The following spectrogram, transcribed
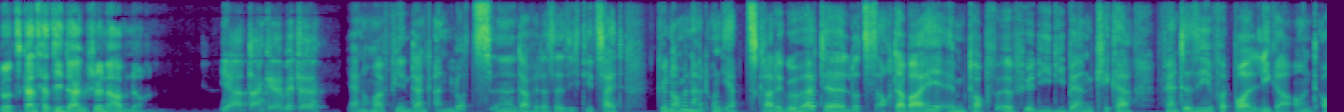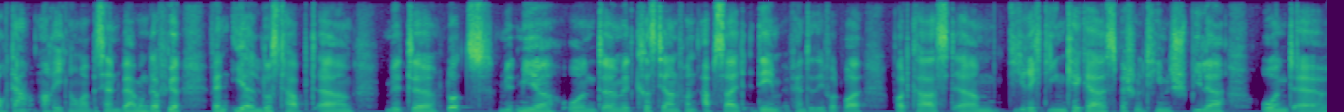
Lutz, ganz herzlichen Dank. Schönen Abend noch. Ja, danke, bitte. Ja, nochmal vielen Dank an Lutz äh, dafür, dass er sich die Zeit genommen hat. Und ihr habt es gerade gehört, der Lutz ist auch dabei im Topf äh, für die DBN Kicker Fantasy Football Liga. Und auch da mache ich nochmal ein bisschen Werbung dafür. Wenn ihr Lust habt, äh, mit äh, Lutz, mit mir und äh, mit Christian von Upside, dem Fantasy Football Podcast, ähm, die richtigen Kicker, Special Teams Spieler und äh,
